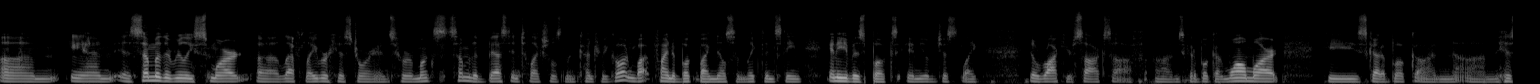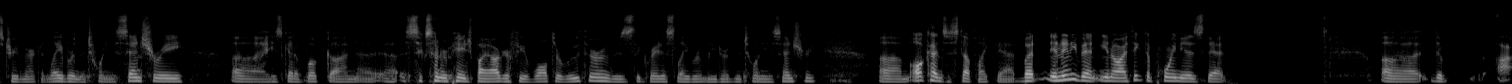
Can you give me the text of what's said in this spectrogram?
Um, and as some of the really smart uh, left labor historians who are amongst some of the best intellectuals in the country, go out and find a book by Nelson Lichtenstein, any of his books, and you'll just like, you'll rock your socks off. Um, he's got a book on Walmart. He's got a book on um, the history of American labor in the 20th century. Uh, he's got a book on uh, a 600 page biography of Walter Reuther, who was the greatest labor leader of the 20th century. Um, all kinds of stuff like that. But in any event, you know, I think the point is that uh, the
